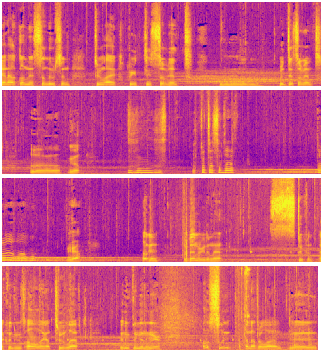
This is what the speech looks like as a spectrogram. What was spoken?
an alchemist solution to my predicament. Mm, predicament. Uh, yep. Predicament. Uh, yeah. Okay, we're done reading that. Stupid. I couldn't use. Oh, I got two left. Anything in here? Oh, sweet. Another one. Yay.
